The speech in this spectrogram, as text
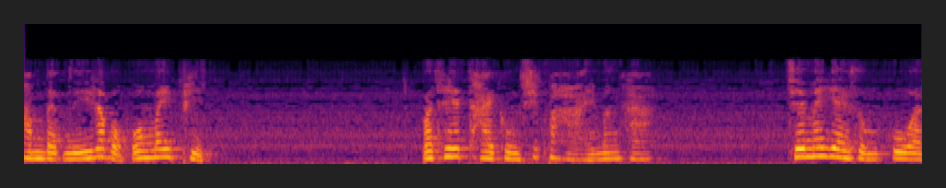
ทำแบบนี้แล้วบอกว่าไม่ผิด ประเทศไทยคงชิบหายมั้งคะ ใช่ไหมยายสมควร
